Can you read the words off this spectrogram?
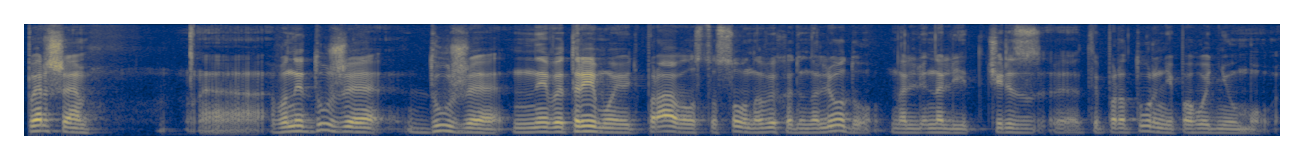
Перше, вони дуже, дуже не витримують правил стосовно виходу на льоду на лід через е, температурні погодні умови.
